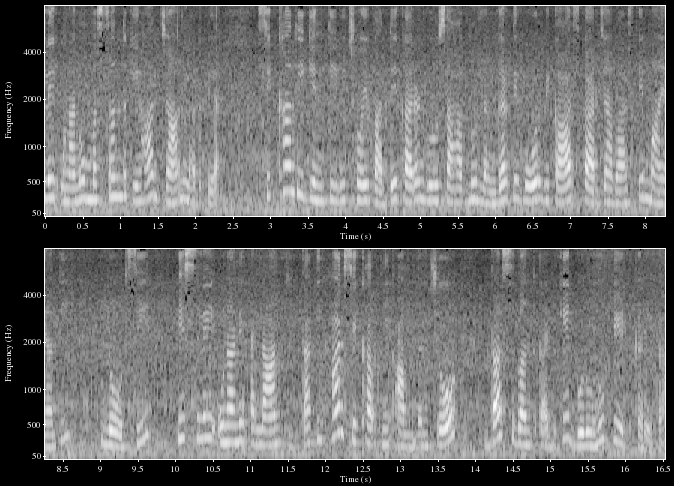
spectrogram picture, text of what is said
ਲਈ ਉਹਨਾਂ ਨੂੰ ਮਸੰਦ ਕਿਹਾ ਜਾਣ ਲੱਗ ਪਿਆ। ਸਿੱਖਾਂ ਦੀ ਗਿਣਤੀ ਵਿੱਚ ਹੋਏ ਵਾਧੇ ਕਾਰਨ ਗੁਰੂ ਸਾਹਿਬ ਨੂੰ ਲੰਗਰ ਤੇ ਹੋਰ ਵਿਕਾਸ ਕਾਰਜਾਂ ਵਾਸਤੇ ਮਾਇਆ ਦੀ ਲੋੜ ਸੀ। ਇਸ ਲਈ ਉਹਨਾਂ ਨੇ ਐਲਾਨ ਕੀਤਾ ਕਿ ਹਰ ਸਿੱਖ ਆਪਣੀ ਆਮਦਨ ਚੋਂ 10 ਬੰਦ ਕੱਢ ਕੇ ਗੁਰੂ ਨੂੰ ਭੇਟ ਕਰੇਗਾ।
